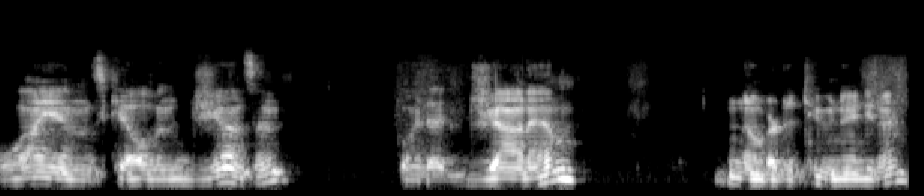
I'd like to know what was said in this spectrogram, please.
Lions, Calvin Johnson going to John M, number to 299.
